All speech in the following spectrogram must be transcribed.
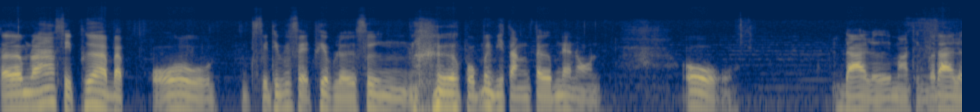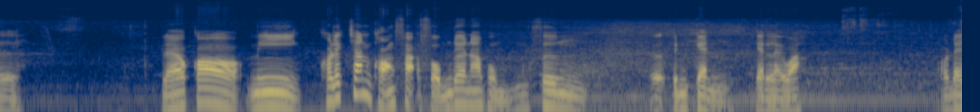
เติมร้อยห้าสิบเพื่อแบบ โอ้ สิทธิพิเศษเพียบเลย ซึ่งผมไม่มีตังค์เติมแน่นอน โอ้ ได้เลยมาถึงก็ได้เลย แล้วก็มีคอลเลกชันของสะสมด้วยนะผม ซึ่ง เออเป็นแก่นแก่นอะไรวะ เอาได้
